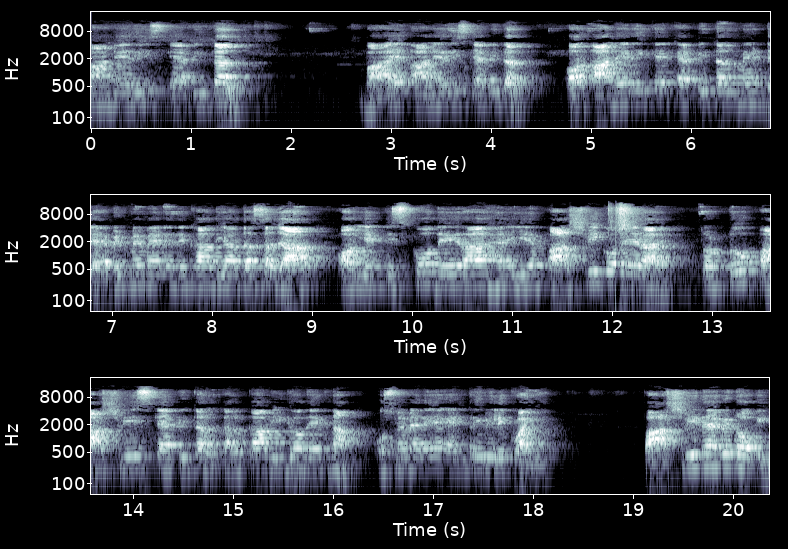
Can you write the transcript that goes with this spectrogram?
Aneri's capital by Aneri's capital और आनेरी के कैपिटल में डेबिट में मैंने दिखा दिया दस हज़ार। और ये किसको दे रहा है? ये पार्श्वी को दे रहा है। तो टू पार्श्वी कैपिटल, कल का वीडियो देखना। उसमें मैंने ये एंट्री भी लिखवाई है। पार्श्वी डेबिट होगी।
